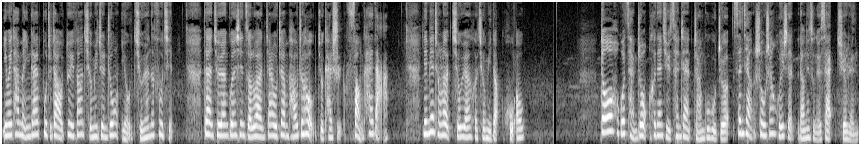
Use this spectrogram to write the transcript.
因为他们应该不知道对方球迷阵中有球员的父亲。但球员关心则乱，加入战袍之后就开始放开打，演变成了球员和球迷的互殴。斗殴后果惨重，贺天举参战掌骨骨折，三将受伤回审，辽宁总决赛缺人。”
